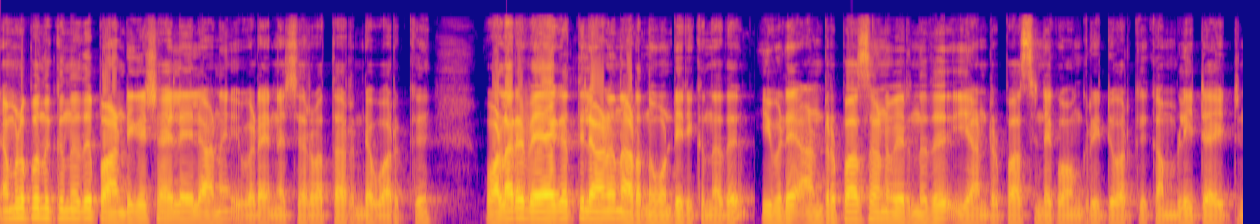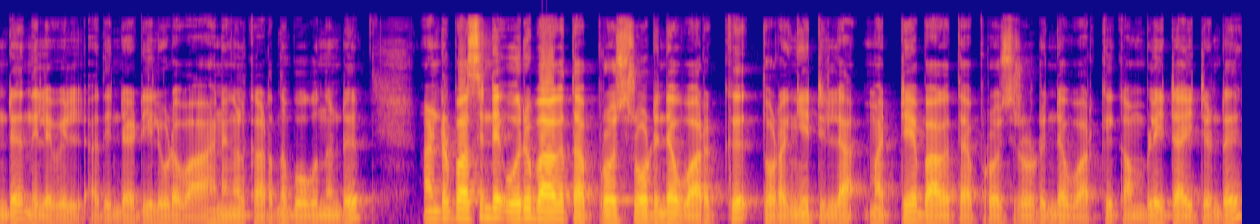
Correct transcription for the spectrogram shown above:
നമ്മളിപ്പോൾ നിൽക്കുന്നത് പാണ്ഡികശാലയിലാണ്. ഇവിടെ എൻ എച്ച് അറുപത്താറിന്റെ വർക്ക്. വളരെ വേഗത്തിലാണ് നടന്നുകൊണ്ടിരിക്കുന്നത്. ഇവിടെ അണ്ടർപാസ് ആണ് വരുന്നത്. ഈ അണ്ടർപാസിന്റെ കോൺക്രീറ്റ് വർക്ക് കംപ്ലീറ്റ് ആയിട്ടുണ്ട്. നിലവിൽ അതിന്റെ അടിയിലൂടെ വാഹനങ്ങൾ കടന്നു പോകുന്നുണ്ട്. അണ്ടർപാസിന്റെ ഒരു ഭാഗത്ത് അപ്രോച്ച് റോഡിന്റെ വർക്ക് തുടങ്ങിയിട്ടില്ല. മറ്റേ ഭാഗത്ത് അപ്രോച്ച് റോഡിന്റെ വർക്ക് കംപ്ലീറ്റ് ആയിട്ടുണ്ട്.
